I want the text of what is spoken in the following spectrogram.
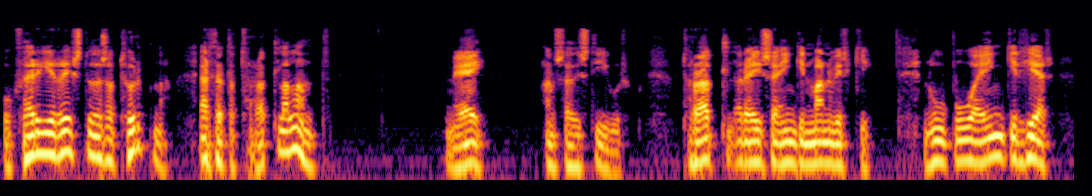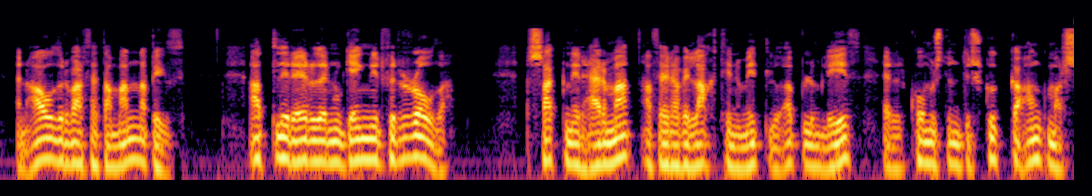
og hverjir reistu þessa turna? Er þetta tröllaland? Nei, ansaði Stígur, tröll reisa engin mannvirki. Nú búa engir hér, en áður var þetta mannabyggð. Allir eru þeir nú gengnir fyrir róða. Sagnir herma að þeir hafi lagt hennu millu öllum lið er þeir komust undir skugga angmars.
